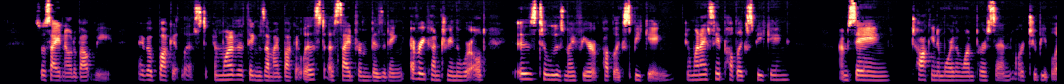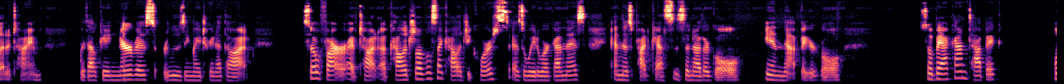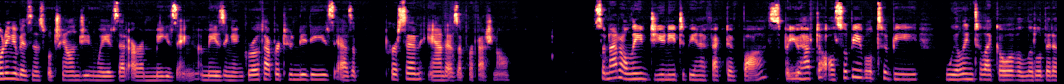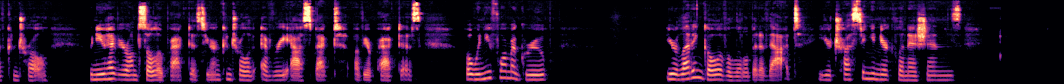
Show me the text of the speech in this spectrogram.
So, side note about me. I have a bucket list, and one of the things on my bucket list, aside from visiting every country in the world, is to lose my fear of public speaking. And when I say public speaking, I'm saying talking to more than one person or two people at a time without getting nervous or losing my train of thought. So far, I've taught a college level psychology course as a way to work on this, and this podcast is another goal in that bigger goal. So, back on topic, owning a business will challenge you in ways that are amazing, amazing in growth opportunities as a person and as a professional. So, not only do you need to be an effective boss, but you have to also be able to be willing to let go of a little bit of control. When you have your own solo practice, you're in control of every aspect of your practice. But when you form a group, you're letting go of a little bit of that. You're trusting in your clinicians.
